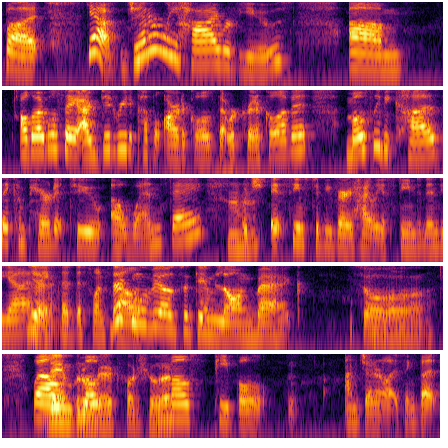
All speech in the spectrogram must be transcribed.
but yeah, generally high reviews. Um, although I will say I did read a couple articles that were critical of it, mostly because they compared it to a Wednesday, which it seems to be very highly esteemed in India, and Mm-hmm. Yeah. they said this one That fell movie also came long back. So well. they improved most it for sure. most people, I'm generalizing, but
